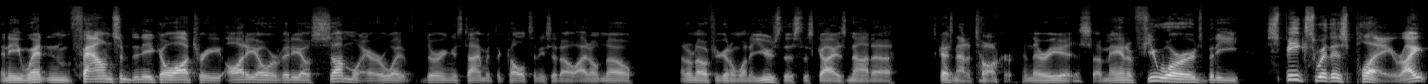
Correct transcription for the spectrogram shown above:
And he went and found some Denico Autry audio or video somewhere what, during his time with the Colts. And he said, Oh, I don't know. I don't know if you're going to want to use this. This guy is not a this guy's not a talker. And there he is, a man of few words, but he speaks with his play, right?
